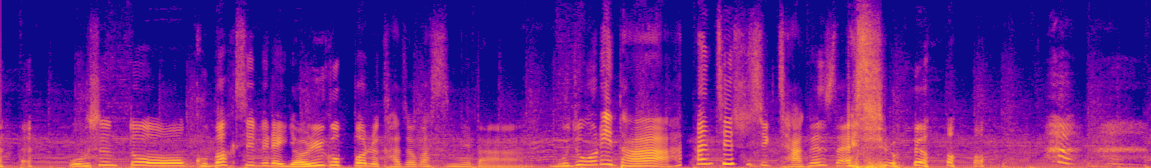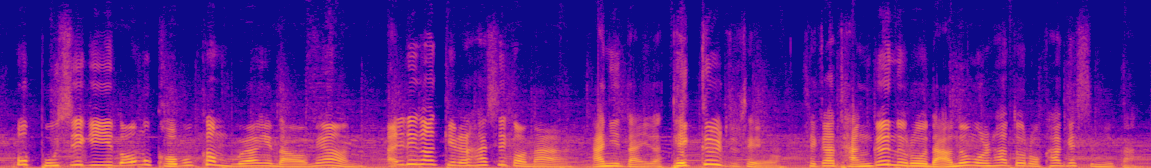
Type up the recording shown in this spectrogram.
옷은 또 9박 10일에 17벌을 가져갔습니다. 모조리 다 한 치수씩 작은 사이즈로요. 꼭 보시기 너무 거북한 모양이 나오면 빨리 감기를 하시거나 아니다 아니다 댓글 주세요. 제가 당근으로 나눔을 하도록 하겠습니다.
